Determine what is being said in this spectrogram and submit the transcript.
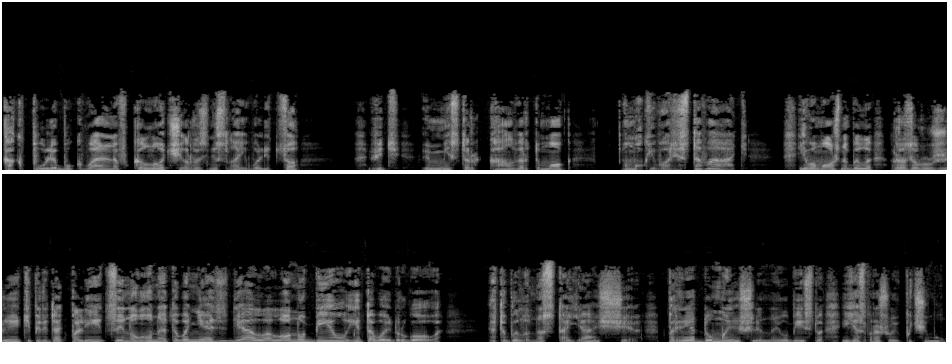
как пуля буквально в клочья разнесла его лицо — ведь мистер Калверт мог... мог его арестовать. Его можно было разоружить и передать полиции, но он этого не сделал. Он убил и того, и другого. Это было настоящее, предумышленное убийство. И я спрашиваю, почему?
